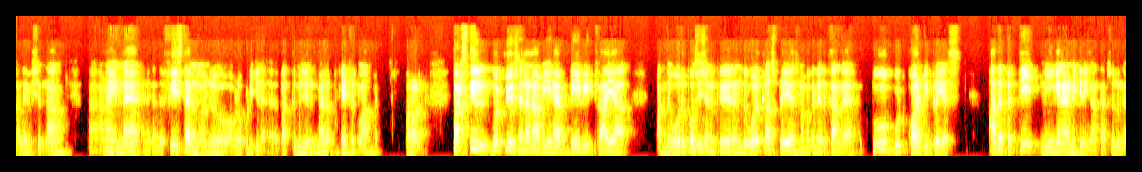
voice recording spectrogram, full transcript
நல்ல விஷயம் தான் uh, ஆனா என்ன எனக்கு அந்த ஃபீஸ் தான் எனக்கு வந்து அவ்வளவு பிடிக்கல. பத்து மில்லியனுக்கு மேல கேட்டிருக்கலாம் பட் பரவாயில்ல. பட் ஸ்டில் குட் நியூஸ் என்னன்னா வி ஹேவ் டேவிட் ராயா அந்த ஒரு பொசிஷனுக்கு ரெண்டு வேர்ல்ட் கிளாஸ் பிளேயர்ஸ் நம்ம கிட்ட இருக்காங்க. டூ குட் குவாலிட்டி பிளேயர்ஸ் அதை பத்தி நீங்க என்ன நினைக்கிறீங்க அக்கா? சொல்லுங்க.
